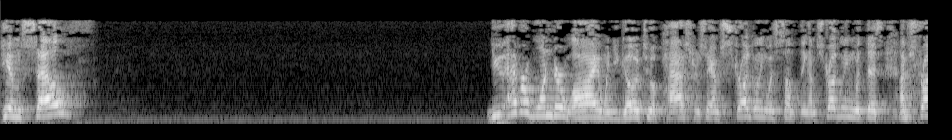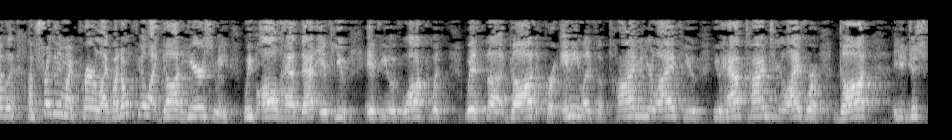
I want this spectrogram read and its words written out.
Himself? Do you ever wonder why when you go to a pastor and say, I'm struggling with something, I'm struggling with this, I'm struggling, I'm struggling in my prayer life, I don't feel like God hears me. We've all had that. If you, if you have walked with, with uh, God for any length of time in your life, you, you have times in your life where God, you just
